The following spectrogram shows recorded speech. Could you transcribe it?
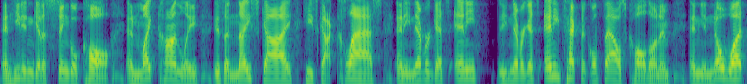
and he didn't get a single call. And Mike Conley is a nice guy, he's got class and he never gets any he never gets any technical fouls called on him. And you know what?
